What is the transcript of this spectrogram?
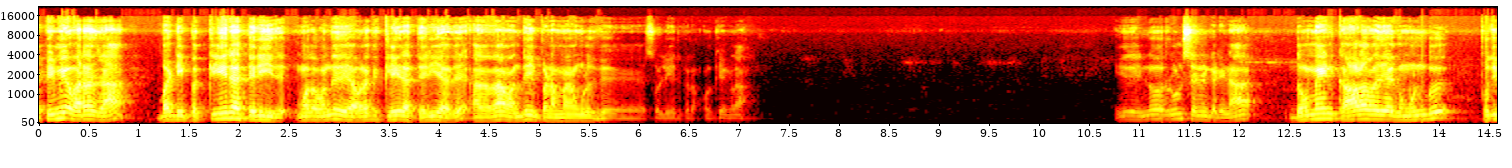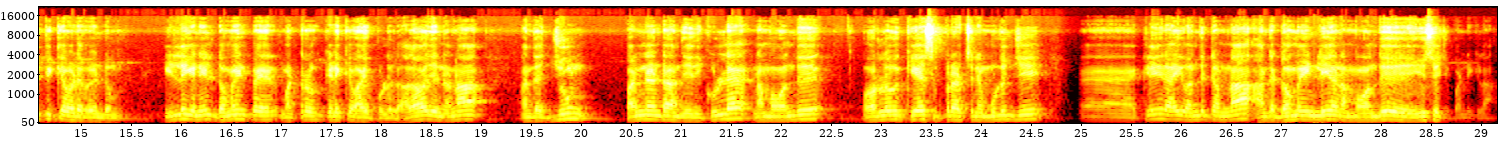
எப்பயுமே வர்றது தான் பட் இப்போ கிளியராக தெரியுது. முத வந்து அவ்வளோக்கு கிளியராக தெரியாது. அதை தான் வந்து இப்போ நம்ம உங்களுக்கு சொல்லியிருக்கிறோம். ஓகேங்களா இது இன்னொரு ரூல்ஸ் என்னன்னு கேட்டிங்கன்னா டொமைன் காலாவதியாக முன்பு புதுப்பிக்க விட வேண்டும். இல்லையெனில் டொமைன் பெயர் மற்றவருக்கு கிடைக்க வாய்ப்புள்ளது அதாவது என்னென்னா அந்த ஜூன் பன்னெண்டாம் தேதிக்குள்ளே நம்ம வந்து ஓரளவு கேஸ் பிரச்சனை முடிஞ்சு கிளியர் ஆகி வந்துட்டோம்னா அந்த டொமைன்லேயே நம்ம வந்து யூசேஜ் பண்ணிக்கலாம்.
